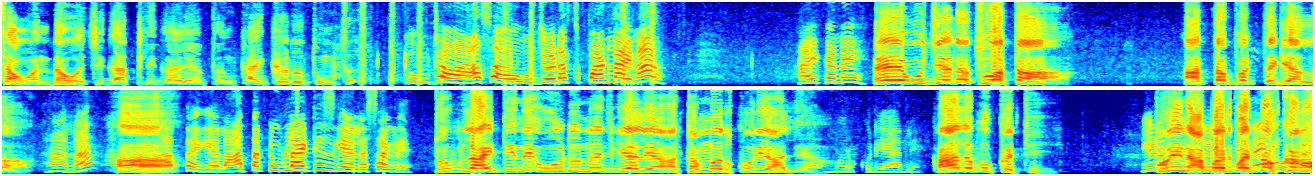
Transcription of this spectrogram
चव्हाण दावाची घातली गळ्यात अन काय खरं तुमचं? तुमचा असा उजेडच पडलाय ना? हाय का नाही? ए उजेडच होता. आता फक्त गेला. हा ना? हा. आता गेला. आता ट्यूबलाईटीच गेल्या सगळ्या. ट्यूब लाईटीने उडूनच गेल्या. आता मरकुरी आल्या. मरकुरी आले काल बुकती तू ही ना बडबड नको करू.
